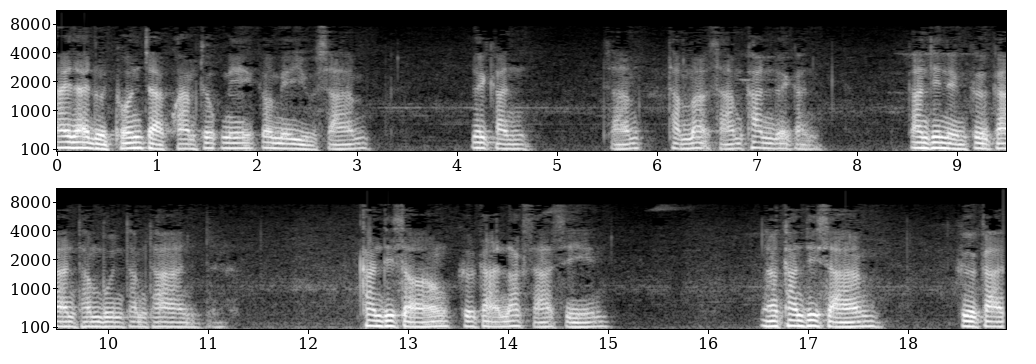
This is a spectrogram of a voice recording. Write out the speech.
ให้ได้หลุดพ้นจากความทุกข์นี้ก็มีอยู่สามด้วยกันสามธรรมะสามขั้นด้วยกัน ขั้นที่หนึ่งคือการทำบุญทำทาน ขั้นที่สองคือการรักษาศีลและขั้นที่สามคือการ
